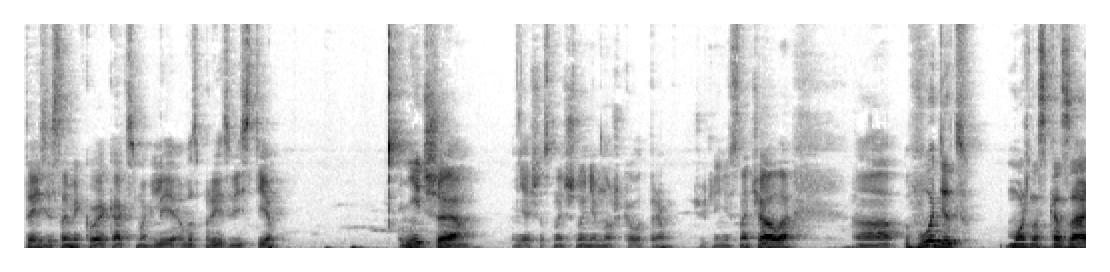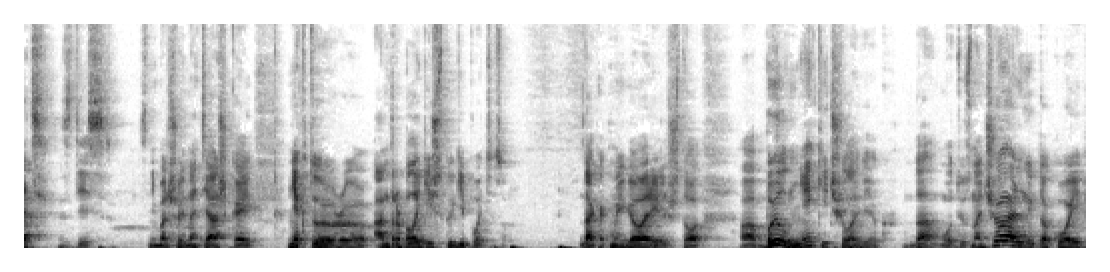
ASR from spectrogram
тезисами кое-как смогли воспроизвести. Ницше, я сейчас начну немножко вот прям чуть ли не сначала, а, вводит, можно сказать, здесь с небольшой натяжкой, некоторую антропологическую гипотезу. Да, как мы и говорили, что а, был некий человек, да, вот изначальный такой,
